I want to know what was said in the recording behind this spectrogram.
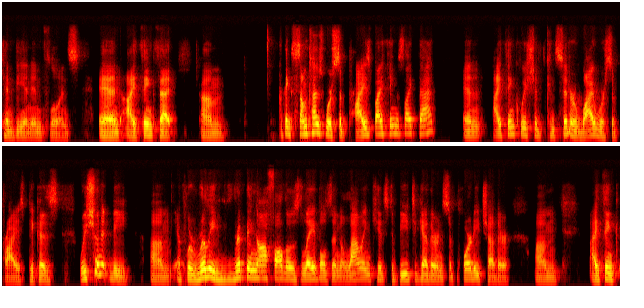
can be an influence. And I think that um, I think sometimes we're surprised by things like that and I think we should consider why we're surprised because we shouldn't be. Um, if we're really ripping off all those labels and allowing kids to be together and support each other, um, I think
